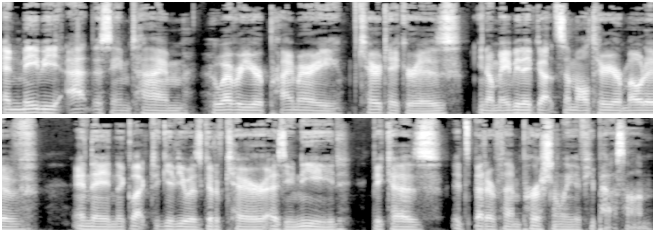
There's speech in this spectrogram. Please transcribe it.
And maybe at the same time, whoever your primary caretaker is, you know, maybe they've got some ulterior motive and they neglect to give you as good of care as you need because it's better for them personally if you pass on.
